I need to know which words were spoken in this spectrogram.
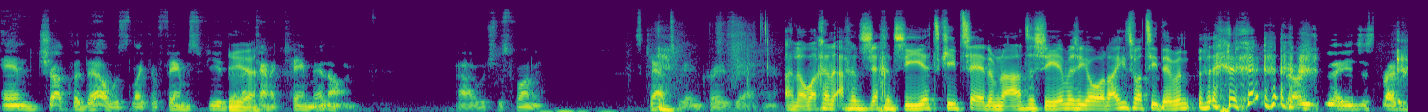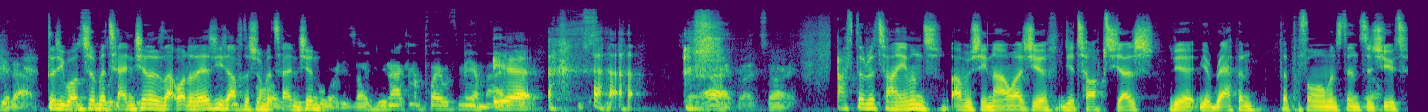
and Chuck Liddell was like a famous feud that. I kind of came in on, uh, which was funny. These cats are getting crazy out here. I know. I can. I can. I can see it. Keep turning him round to see him. Is he all right? What's he doing? No, he's good. He just tried to get out. Does he want some attention? Is that what it is? He's after some Bored, he's attention. bored. He's like, you're not going to play with me. I'm out. Yeah. Here. all right, bud. Sorry. After retirement, obviously now as your your top says, you're, you're repping the Performance Institute.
